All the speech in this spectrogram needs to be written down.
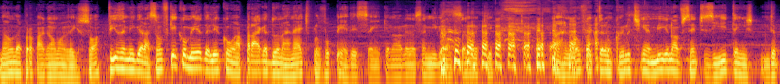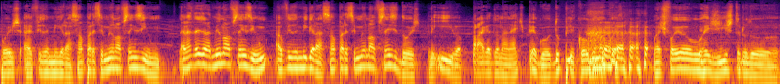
Não dá pra pagar uma vez só. Fiz a migração, fiquei com medo ali com a praga do Nanete. Falei, vou perder senha aqui na hora dessa migração aqui. Mas não, foi tranquilo, tinha 1.900 itens. Depois aí fiz a migração, apareceu 1901. Na verdade era 1901, aí eu fiz a migração, apareceu 1902. Falei, ih, a praga do Nanete pegou, duplicou alguma coisa. Mas foi o registro do,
